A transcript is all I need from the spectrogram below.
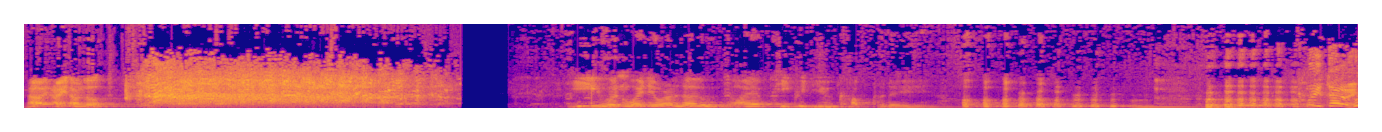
No, it ain't. I looked. Even when you're alone, I am keeping you company. What are you doing?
